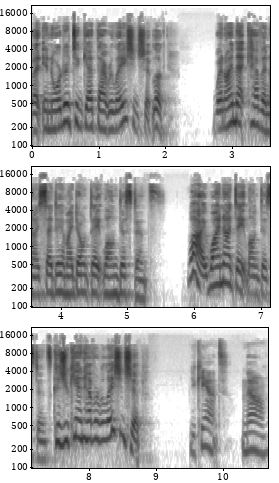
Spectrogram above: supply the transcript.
But in order to get that relationship, look, when I met Kevin, I said to him, I don't date long distance. Why? Why not date long distance? Because you can't have a relationship. You can't. No.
